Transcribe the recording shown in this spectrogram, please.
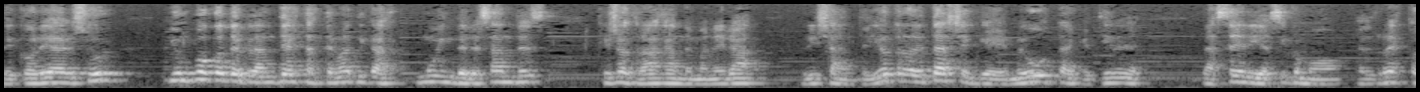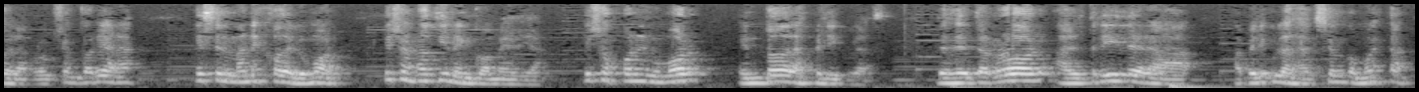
de Corea del Sur, y un poco te plantea estas temáticas muy interesantes que ellos trabajan de manera brillante. Y otro detalle que me gusta, que tiene la serie, así como el resto de la producción coreana, es el manejo del humor. Ellos no tienen comedia, ellos ponen humor en todas las películas. Desde terror al thriller a, a películas de acción como esta,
